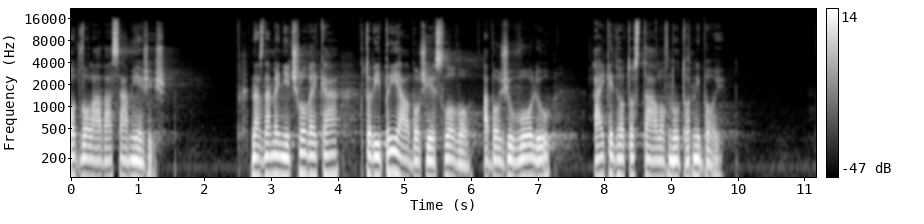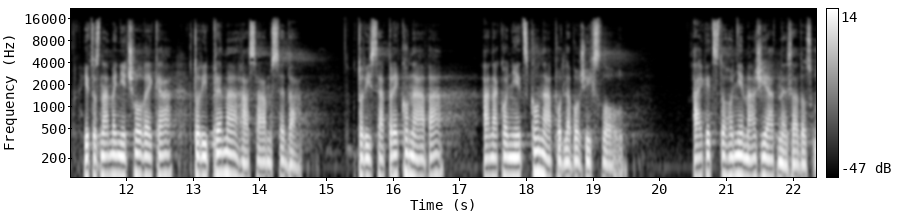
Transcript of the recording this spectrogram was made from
odvoláva sám Ježiš. Na znamenie človeka, ktorý prijal Božie slovo a Božiu vôľu, aj keď ho to stálo vnútorný boj. Je to znamenie človeka, ktorý premáha sám seba, ktorý sa prekonáva a nakoniec koná podľa Božích slov, aj keď z toho nemá žiadne zadosť.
